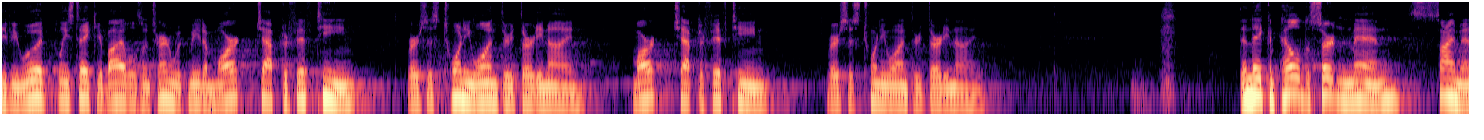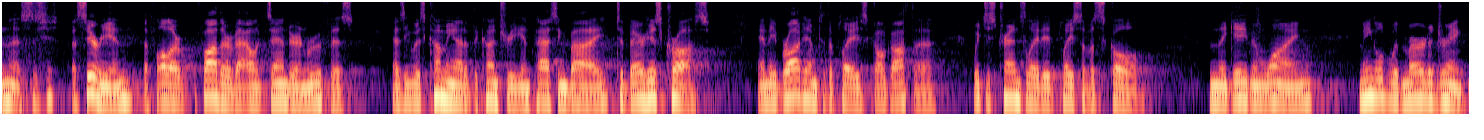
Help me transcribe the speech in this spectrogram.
If you would, please take your Bibles and turn with me to Mark chapter 15, verses 21 through 39. Mark chapter 15, verses 21 through 39. Then they compelled a certain man, Simon, a Syrian, the father of Alexander and Rufus, as he was coming out of the country and passing by, to bear his cross. And they brought him to the place Golgotha, which is translated place of a skull. And they gave him wine, mingled with myrrh to drink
